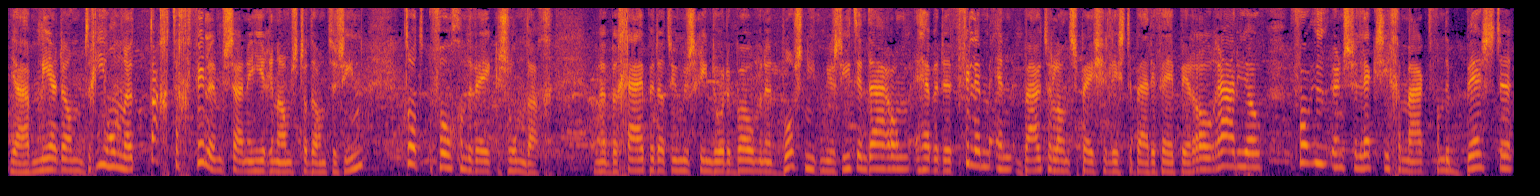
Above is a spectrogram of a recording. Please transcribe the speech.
Ja, meer dan 380 films zijn er hier in Amsterdam te zien. Tot volgende week zondag. We begrijpen dat u misschien door de bomen het bos niet meer ziet. En daarom hebben de film- en buitenlandspecialisten bij de VPRO Radio... voor u een selectie gemaakt van de beste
